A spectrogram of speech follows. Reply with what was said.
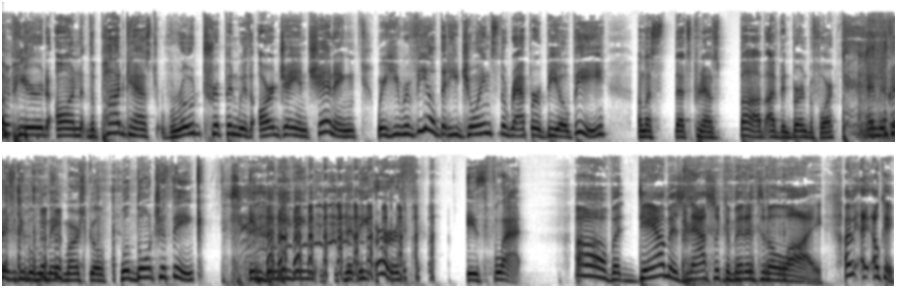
appeared on the podcast Road Trippin' with RJ and Channing, where he revealed that he joins the rapper B.O.B., unless that's pronounced Bob. I've been burned before. And the crazy people who make Marsh go, well, don't you think, in believing that the earth is flat. Oh, but damn is NASA committed to the lie. I mean, okay.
